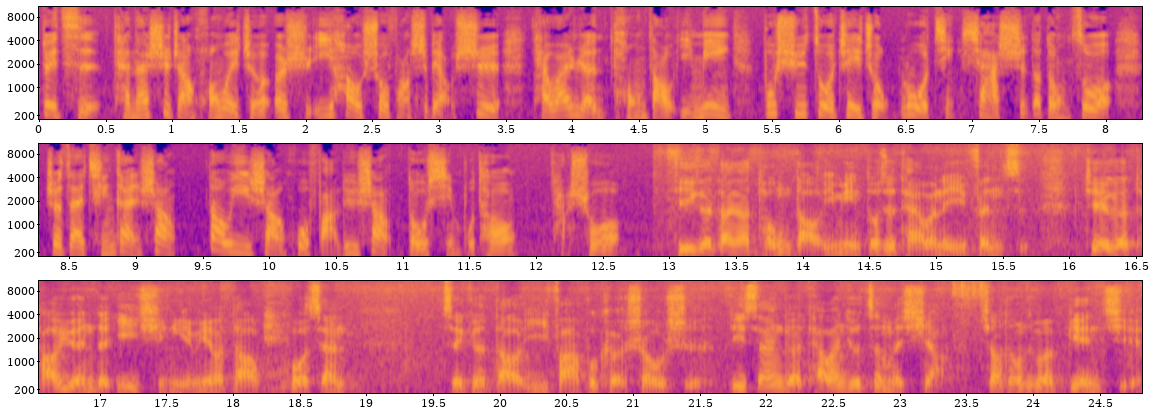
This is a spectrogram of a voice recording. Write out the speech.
对此，台南市长黄伟哲二十一号受访时表示：“台湾人同岛一命，不需做这种落井下石的动作。这在情感上。”道义上或法律上都行不通。他说：“第一个，大家同岛一命，都是台湾的一份子；第二个，桃园的疫情也没有到扩散，这个到一发不可收拾；第三个，台湾就这么小，交通这么便捷，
